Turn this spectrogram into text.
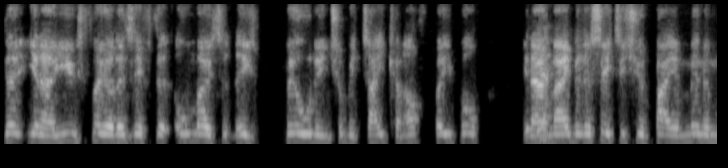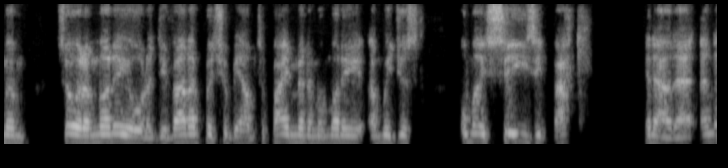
That you know, you feel as if that almost that these buildings should be taken off people. You know, yeah. maybe the city should pay a minimum sort of money, or a developer should be able to pay minimum money, and we just almost seize it back you know that and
